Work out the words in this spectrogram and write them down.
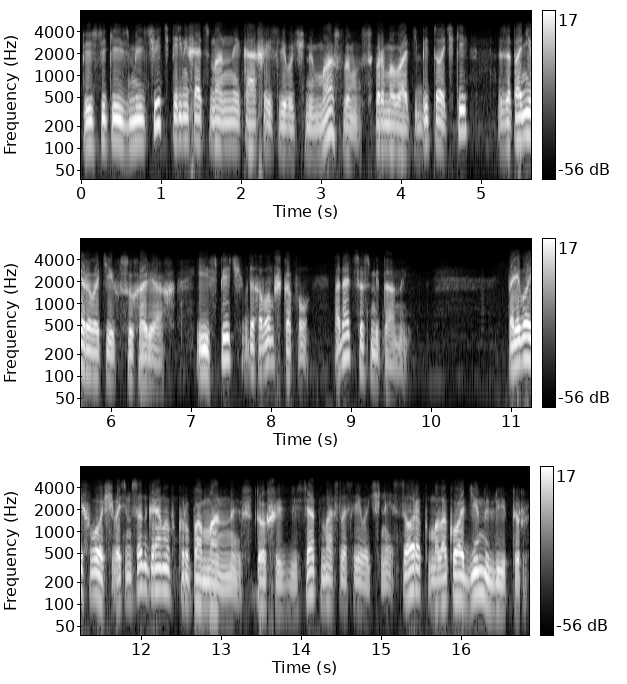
Пестики измельчить, перемешать с манной кашей и сливочным маслом, сформовать биточки, запанировать их в сухарях и испечь в духовом шкафу, подать со сметаной. Полевой хвощ 800 граммов, крупа манная 160, масло сливочное 40, молоко 1 литр,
